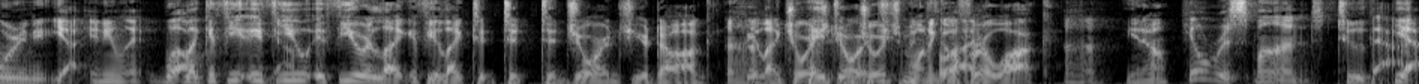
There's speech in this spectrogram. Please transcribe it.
or any yeah any language well Like if you if you if you were like if you like to, to, to George your dog, uh you're like George- hey George, George you want to go for a walk? Uh-huh. You know, he'll respond to that. yeah,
